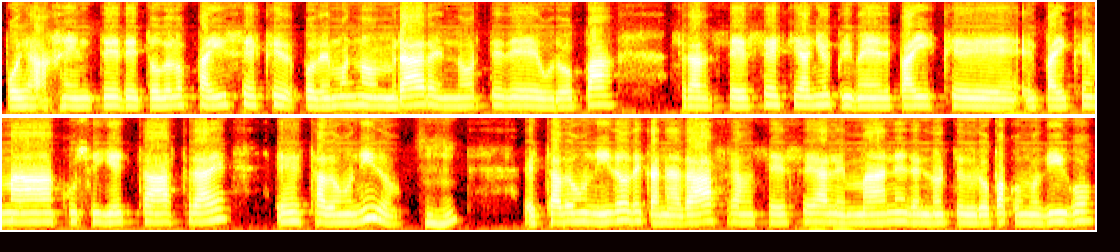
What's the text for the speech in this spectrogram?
pues a gente de todos los países que podemos nombrar el norte de Europa franceses este año el primer país que el país que más cursillistas trae es Estados Unidos. Estados Unidos de Canadá franceses alemanes del norte de Europa como digo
